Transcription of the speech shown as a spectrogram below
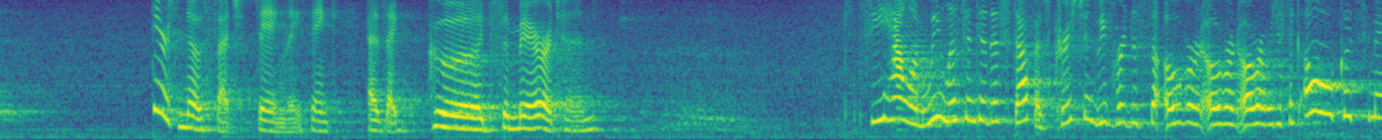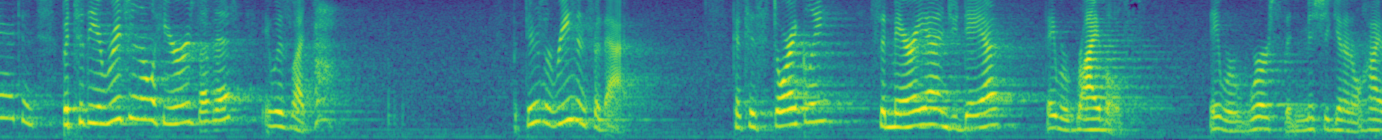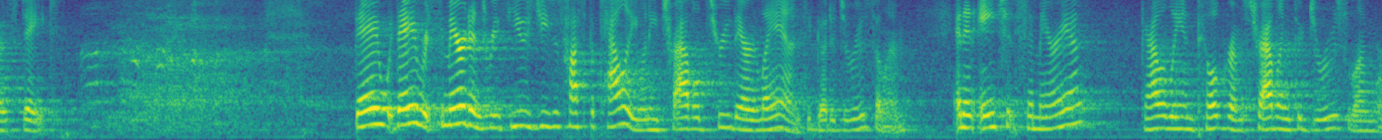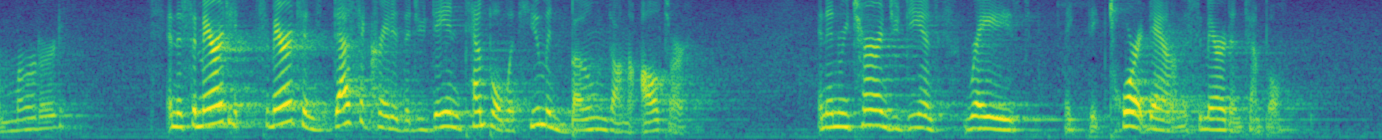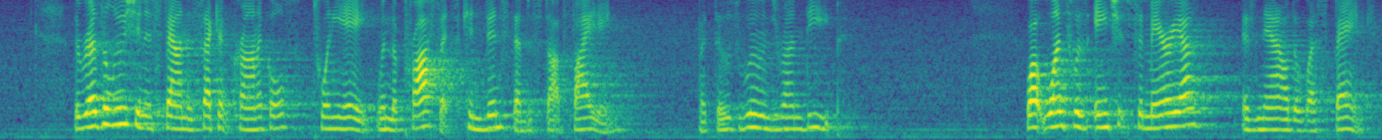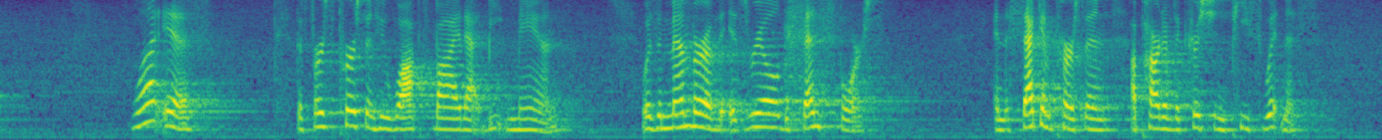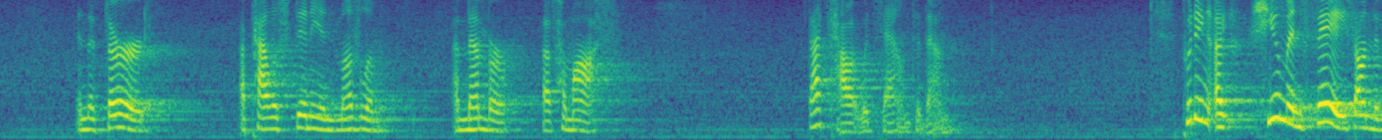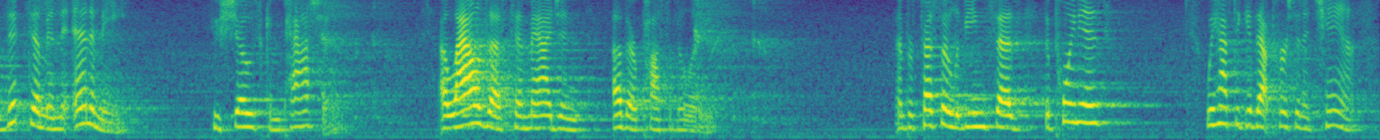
There's no such thing, they think, as a good Samaritan. See how when we listen to this stuff as Christians, we've heard this over and over and over, and we just think, oh, good Samaritan. But to the original hearers of this, it was like, oh. but there's a reason for that. Because historically, Samaria and Judea, they were rivals. They were worse than Michigan and Ohio State. They, they, Samaritans refused Jesus' hospitality when he traveled through their land to go to Jerusalem. And in ancient Samaria, Galilean pilgrims traveling through Jerusalem were murdered. And the Samaritans desecrated the Judean temple with human bones on the altar. And in return, Judeans razed, they, they tore it down, the Samaritan temple. The resolution is found in 2 Chronicles 28 when the prophets convinced them to stop fighting. But those wounds run deep. What once was ancient Samaria is now the West Bank. What if the first person who walked by that beaten man was a member of the Israel Defense Force, and the second person a part of the Christian Peace Witness, and the third a Palestinian Muslim, a member of Hamas. That's how it would sound to them. Putting a human face on the victim and the enemy who shows compassion allows us to imagine other possibilities. And Professor Levine says the point is we have to give that person a chance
